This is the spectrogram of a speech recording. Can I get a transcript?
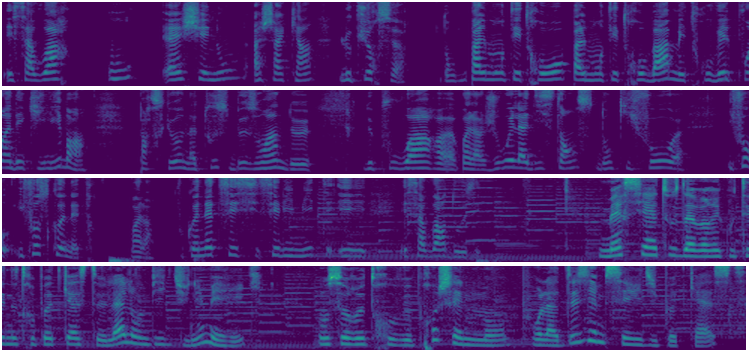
et savoir où est chez nous, à chacun, le curseur. Donc pas le monter trop haut, pas le monter trop bas, mais trouver le point d'équilibre parce qu'on a tous besoin de, pouvoir euh, jouer la distance. Donc il faut, euh, il faut se connaître. Voilà, il faut connaître ses, limites et, et, savoir doser. Merci à tous d'avoir écouté notre podcast L'Alambic du numérique. On se retrouve prochainement pour la deuxième série du podcast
